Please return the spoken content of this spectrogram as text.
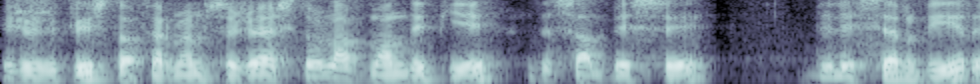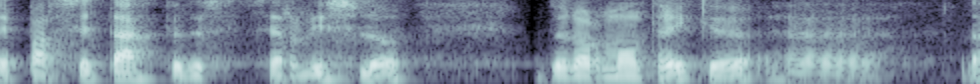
Et Jésus-Christ a fait même ce geste au lavement des pieds, de s'abaisser, de les servir, et par cet acte de service-là, de leur montrer que euh, la,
